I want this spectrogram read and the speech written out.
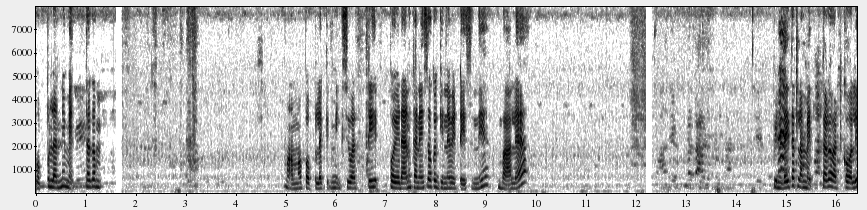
పప్పులన్నీ మెత్తగా మా అమ్మ పప్పులకి మిక్సీ పట్టి పోయడానికి అనేసి ఒక గిన్నె పెట్టేసింది. బాలే. పిండి అయితే అట్లా మెత్తగా పట్టుకోవాలి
